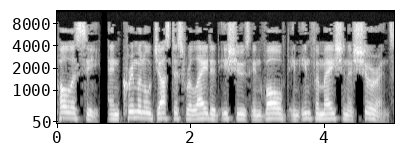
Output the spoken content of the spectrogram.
policy, and criminal justice-related issues involved in information assurance,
